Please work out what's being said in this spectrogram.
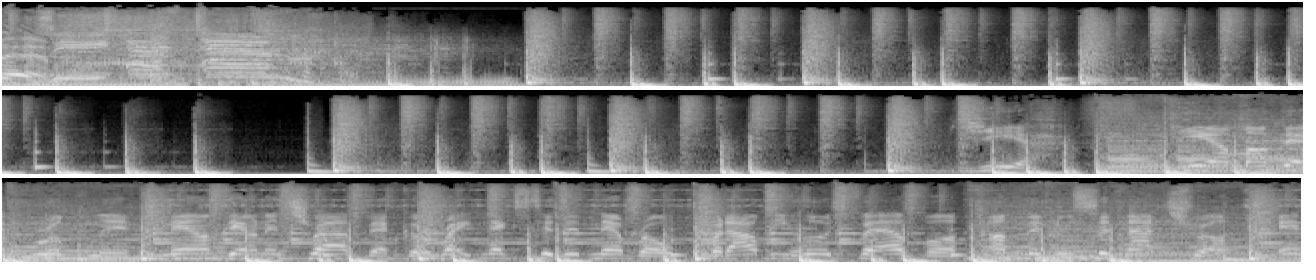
ZFM. ZFM. Yeah, yeah, I'm out at Brooklyn. Now I'm down in Tribeca, right next to De Niro. But I'll be hood forever. I'm the new Sinatra.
